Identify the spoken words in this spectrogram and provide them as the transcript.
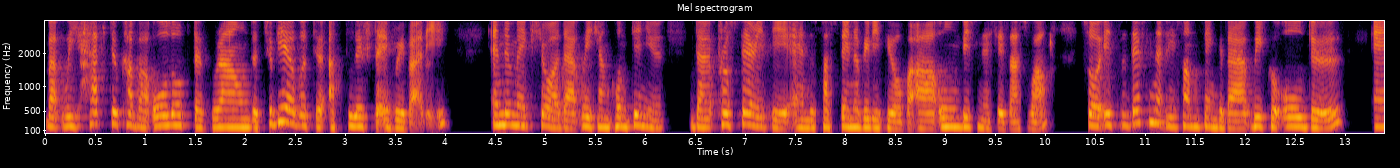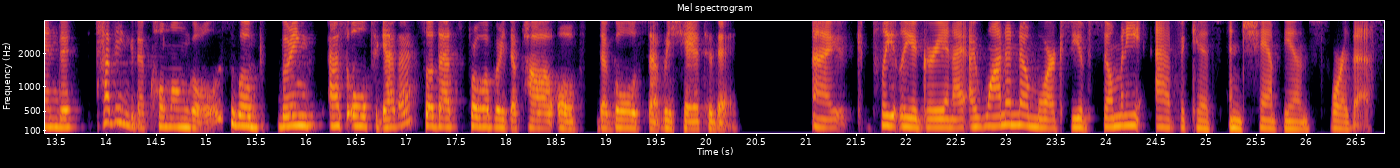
But we have to cover all of the ground to be able to uplift everybody and to make sure that we can continue the prosperity and the sustainability of our own businesses as well. So it's definitely something that we could all do and having the common goals will bring us all together. So that's probably the power of the goals that we share today. I completely agree. And I, I want to know more because you have so many advocates and champions for this.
